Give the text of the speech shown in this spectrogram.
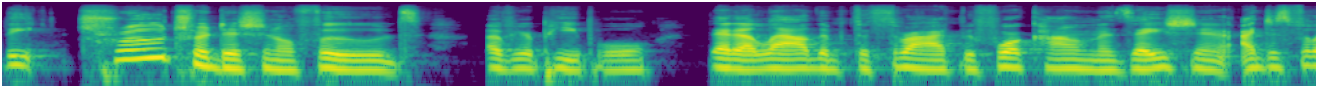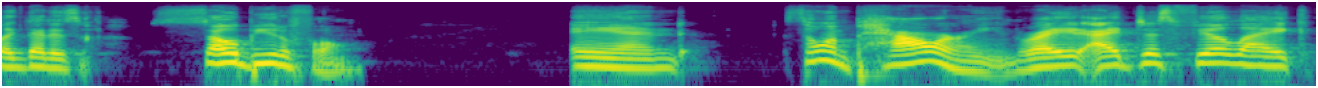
the true traditional foods of your people that allowed them to thrive before colonization, I just feel like that is so beautiful and so empowering, right? I just feel like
